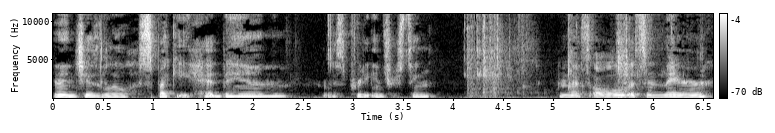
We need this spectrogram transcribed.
then she has a little spiky headband. It's pretty interesting. And that's all that's in there.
